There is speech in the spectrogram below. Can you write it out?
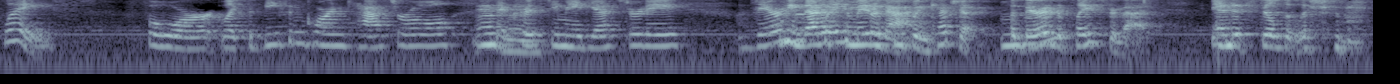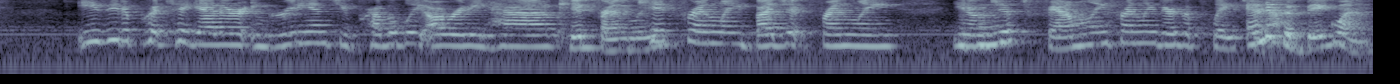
place for like the beef and corn casserole that mm-hmm. christy made yesterday there's I mean, that is tomato soup and ketchup, but there is a mm-hmm. place for that. And it's still delicious. easy to put together ingredients you probably already have Kid friendly. kid friendly budget friendly you know just family friendly there's a place for Mm-hmm. And that. it's a big one.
